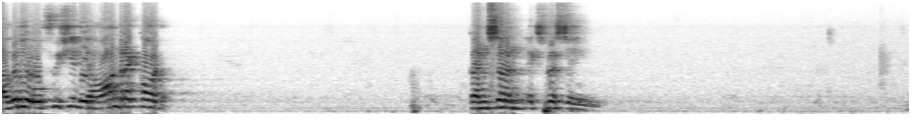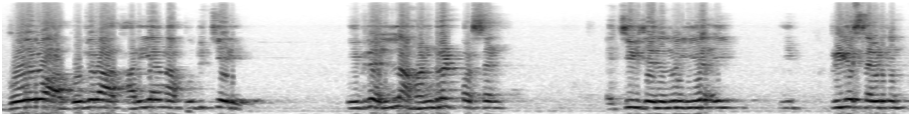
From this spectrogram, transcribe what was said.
അവർ officially on record concern express ചെയ്യുന്നു. ഗോവ ഗുജറാത്ത് ഹരിയാന പുതുച്ചേരി ഇവരെല്ലാം ഹൺഡ്രഡ് പെർസെന്റ് അച്ചീവ് ചെയ്തിരുന്നു. ഈ പ്രീവിയസ് സ്ലൈഡിൽ നിന്ന്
